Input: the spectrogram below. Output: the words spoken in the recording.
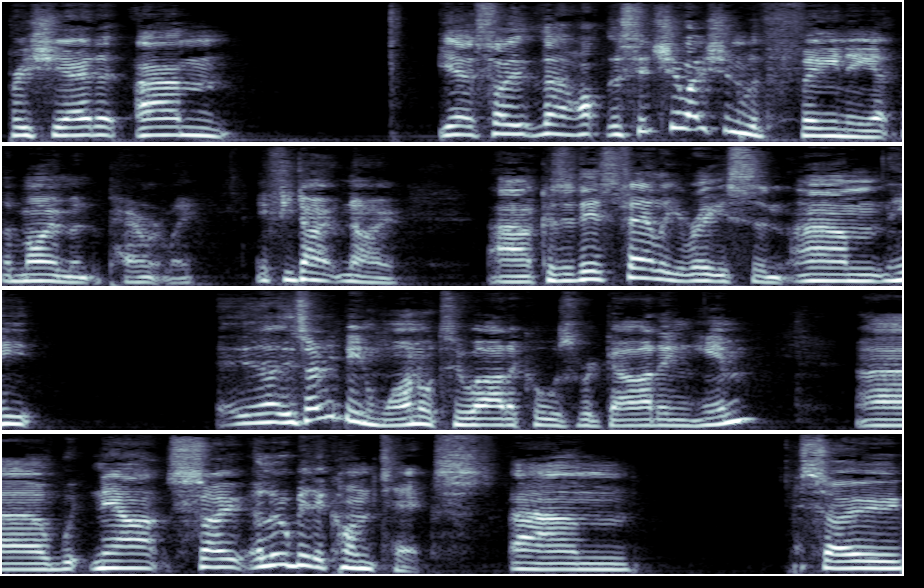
appreciate it um yeah so the the situation with feeney at the moment apparently if you don't know because uh, it is fairly recent um he there's only been one or two articles regarding him. Uh, now, so a little bit of context. Um, so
